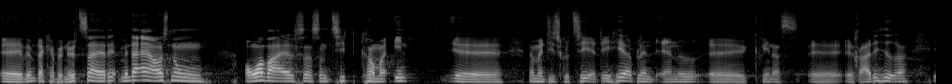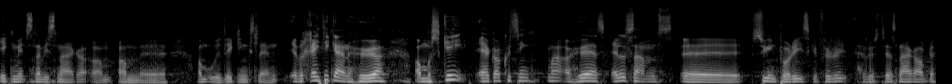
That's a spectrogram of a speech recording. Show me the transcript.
øh, hvem der kan benytte sig af det. Men der er også nogle overvejelser, som tit kommer ind øh, når man diskuterer det her, blandt andet øh, kvinders øh, rettigheder, ikke mindst når vi snakker om, om, øh, om udviklingslande. Jeg vil rigtig gerne høre, og måske er jeg godt kunne tænke mig at høre jeres allesammens øh, syn på det. I skal selvfølgelig have lyst til at snakke om det.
